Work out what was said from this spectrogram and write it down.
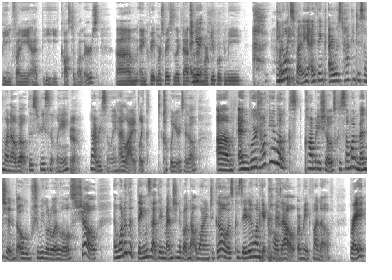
being funny at the cost of others um, and create more spaces like that so that more people can be You know what's funny? I think I was talking to someone about this recently. yeah Not recently. I lied. Like a couple years ago. Um, and we were talking about comedy shows because someone mentioned, "Oh, should we go to a little show?" And one of the things that they mentioned about not wanting to go is because they didn't want to get called out or made fun of, right?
